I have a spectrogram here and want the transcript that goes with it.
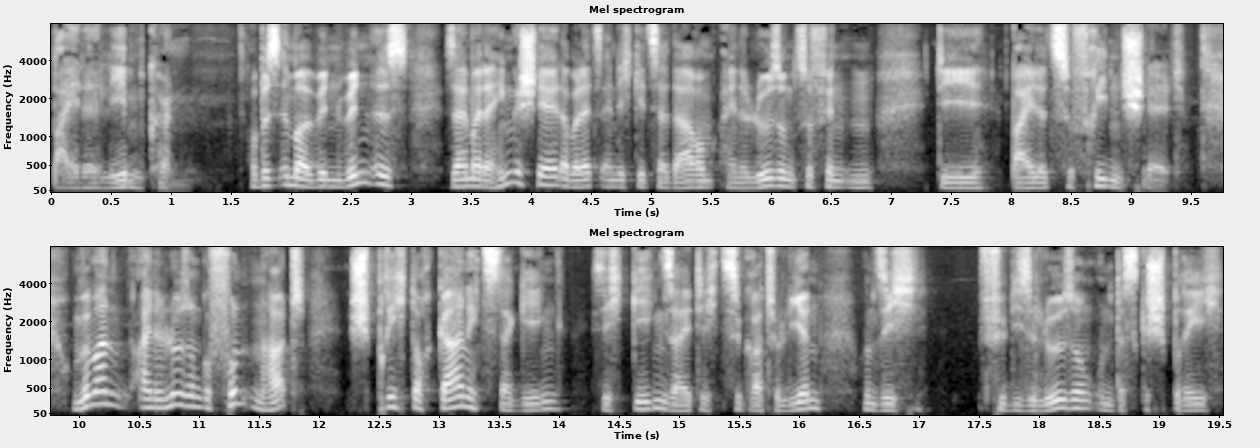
beide leben können. Ob es immer Win-Win ist, sei mal dahingestellt, aber letztendlich geht es ja darum, eine Lösung zu finden, die beide zufriedenstellt. Und wenn man eine Lösung gefunden hat, spricht doch gar nichts dagegen, sich gegenseitig zu gratulieren und sich für diese Lösung und das Gespräch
